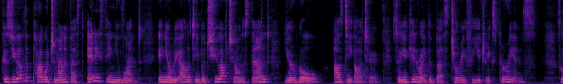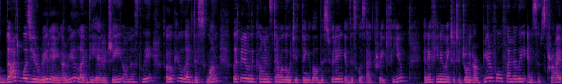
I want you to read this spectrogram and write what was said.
because you have the power to manifest anything you want in your reality, but you have to understand your role as the author so you can write the best story for you to experience. So that was your reading. I really like the energy, honestly. So I hope you like this one. Let me know in the comments down below what you think about this reading, if this was accurate for you. And if you're new, make sure to join our beautiful family and subscribe.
